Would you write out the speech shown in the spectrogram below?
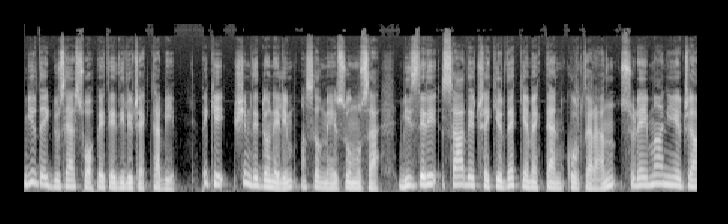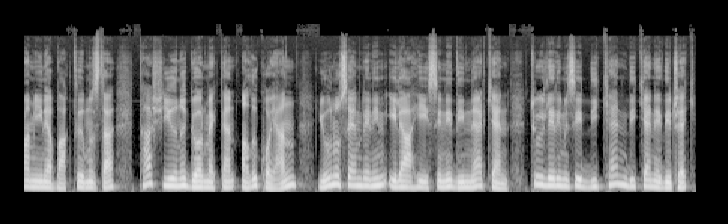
bir de güzel sohbet edilecek tabii. Peki şimdi dönelim asıl mevzumuza. Bizleri sade çekirdek yemekten kurtaran Süleymaniye Camii'ne baktığımızda taş yığını görmekten alıkoyan Yunus Emre'nin ilahisini dinlerken tüylerimizi diken diken edecek,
